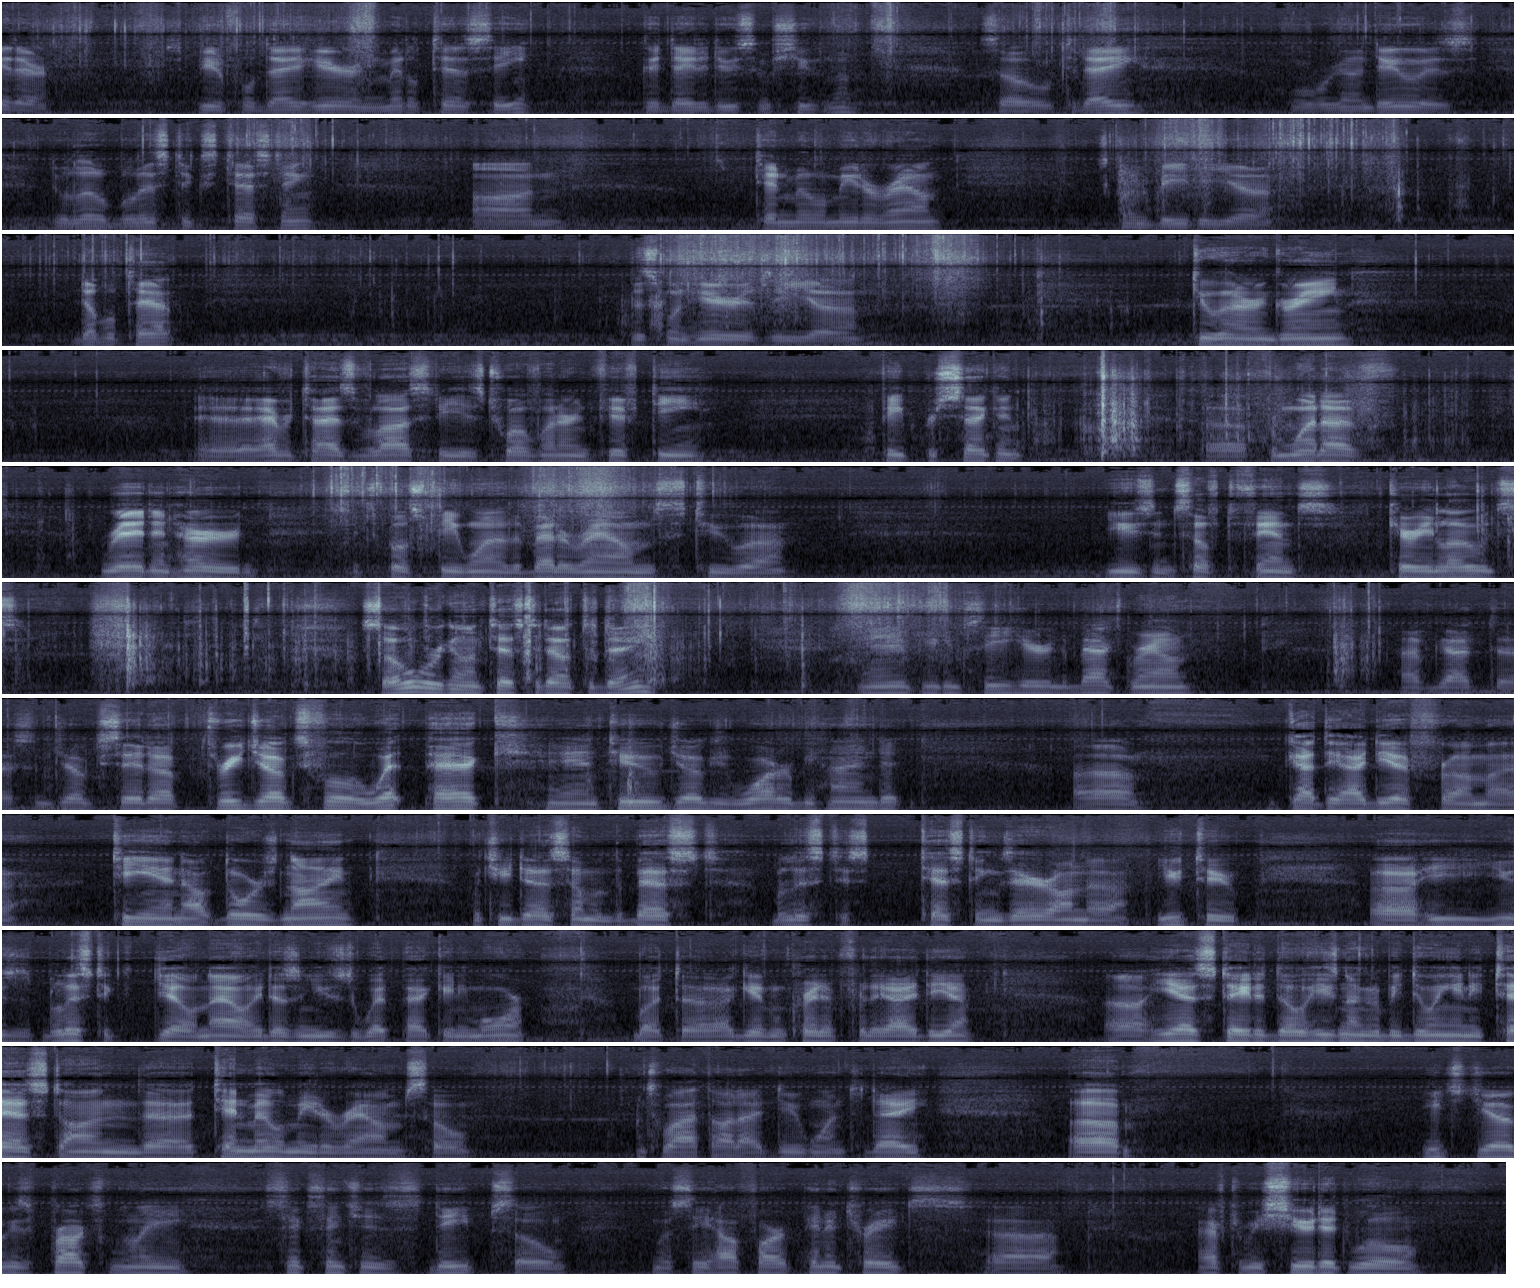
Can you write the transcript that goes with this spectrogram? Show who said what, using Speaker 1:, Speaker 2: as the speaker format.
Speaker 1: Hey there. It's a beautiful day here in Middle Tennessee. Good day to do some shooting. So today what we're going to do is do a little ballistics testing on 10 millimeter round. It's going to be the uh, double tap. This one here is the uh, 200 grain. Uh, advertised velocity is 1250 feet per second. Uh, from what I've read and heard, it's supposed to be one of the better rounds to uh, use in self-defense carry loads. So we're going to test it out today. And if you can see here in the background, I've got uh, some jugs set up. Three jugs full of wet pack and two jugs of water behind it. Uh, got the idea from uh, TN Outdoors 9, which he does some of the best ballistics testings there on uh, YouTube. Uh, he uses ballistic gel now. He doesn't use the wet pack anymore, but uh, I give him credit for the idea. Uh, he has stated though he's not going to be doing any tests on the 10 millimeter round, so that's why I thought I'd do one today. Uh, each jug is approximately six inches deep, so we'll see how far it penetrates. Uh, after we shoot it, we'll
